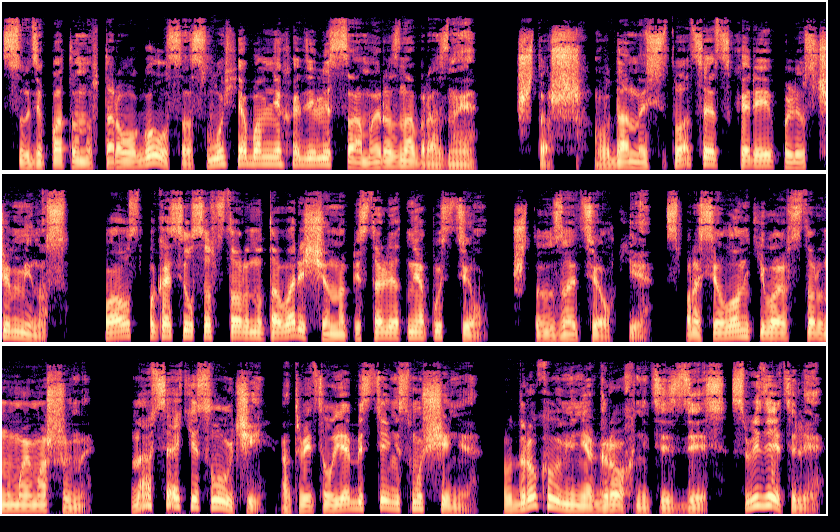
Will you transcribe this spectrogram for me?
Судя по тону второго голоса, слухи обо мне ходили самые разнообразные. Что ж, в данной ситуации это скорее плюс, чем минус. Фауст покосился в сторону товарища, но пистолет не опустил. «Что за тёлки?» — спросил он, кивая в сторону моей машины. «На всякий случай», — ответил я без тени смущения. Вдруг вы меня грохнете здесь, свидетели?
